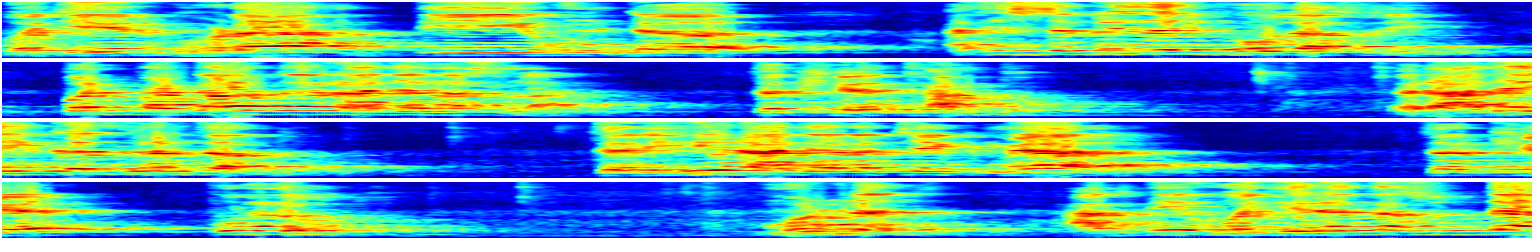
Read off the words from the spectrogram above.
वजीर घोडा हत्ती उंट अशी सगळी जरी फौज असली पण पटावर जर राजा नसला तर खेळ थांबतो. राजा एकच घर चालतो. तरीही राजाला चेक मिळाला तर खेळ पूर्ण होतो. म्हणूनच अगदी वजिराचा सुद्धा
